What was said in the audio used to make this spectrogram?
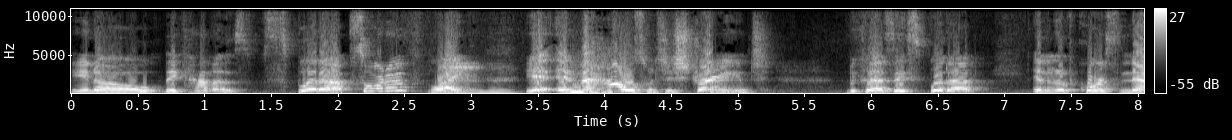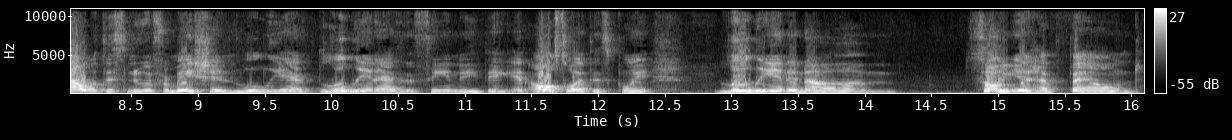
you know they kind of split up, sort of like yeah, in the house, which is strange because they split up. And then, of course, now with this new information, Lily has Lillian hasn't seen anything, and also at this point, Lillian and um, Sonia have found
